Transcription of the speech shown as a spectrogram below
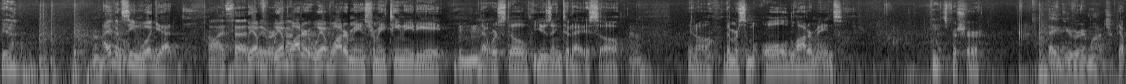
Yeah, I haven't seen wood yet. Oh, I thought. We have, were we have talk- water, we have water mains from 1888 mm-hmm. that we're still using today, so, you know, them are some old water mains. That's for sure. Thank you very much. Yep.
